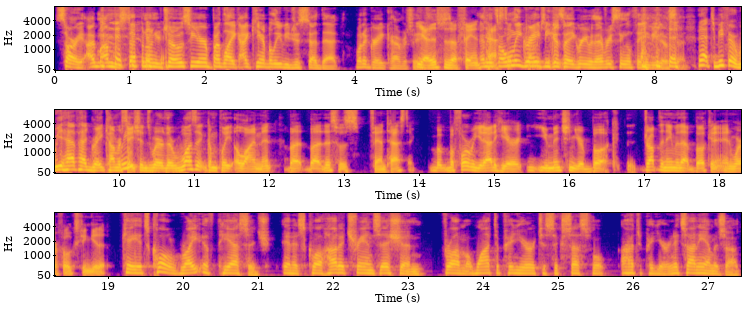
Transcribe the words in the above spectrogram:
sorry, I'm I'm stepping on your toes here, but like, I can't believe you just said that. What a great conversation. Yeah, this is a fantastic. and it's only great because I agree with every single thing Vito said. Yeah, to be fair, we have had great conversations where there wasn't complete alignment, but but this was fantastic. But before we get out of here, you mentioned your book. Drop the name of that book and, and where folks can get it. Okay, it's called Rite of Passage, and it's called How to Transition from a entrepreneur to successful entrepreneur, and it's on Amazon.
